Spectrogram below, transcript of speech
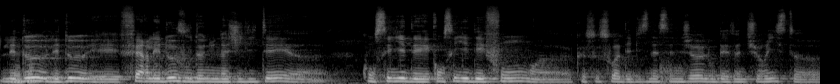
Les deux, les deux. Et faire les deux vous donne une agilité. Euh, conseiller, des, conseiller des fonds, euh, que ce soit des business angels ou des venturistes, euh,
